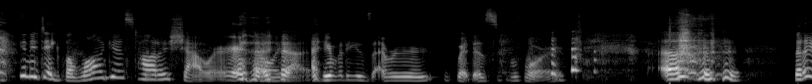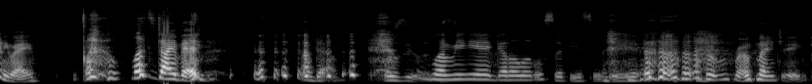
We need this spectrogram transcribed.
gonna take the longest, hottest shower Oh, yeah. anybody has ever witnessed before. uh, but anyway, let's dive in. I'm down. Let's do this. Let me get a little sippy sippy from my drink.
